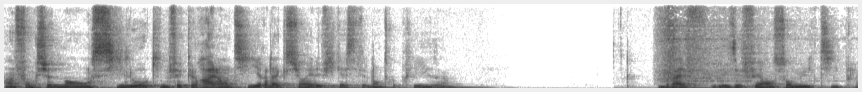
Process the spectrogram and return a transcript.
un fonctionnement en silo qui ne fait que ralentir l'action et l'efficacité de l'entreprise. Bref, les effets en sont multiples.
